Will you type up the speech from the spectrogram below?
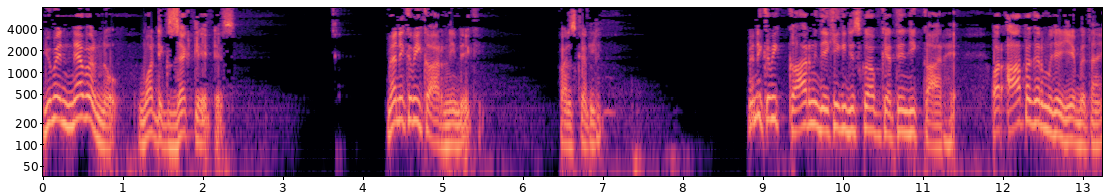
you may never know what exactly it میں نے کبھی کار نہیں دیکھی فرض کر لیں میں نے کبھی کار نہیں دیکھی کہ جس کو آپ کہتے ہیں جی کار ہے اور آپ اگر مجھے یہ بتائیں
